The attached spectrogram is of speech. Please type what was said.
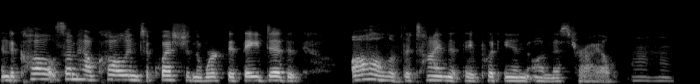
And to call somehow call into question the work that they did, that all of the time that they put in on this trial. Mhm.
